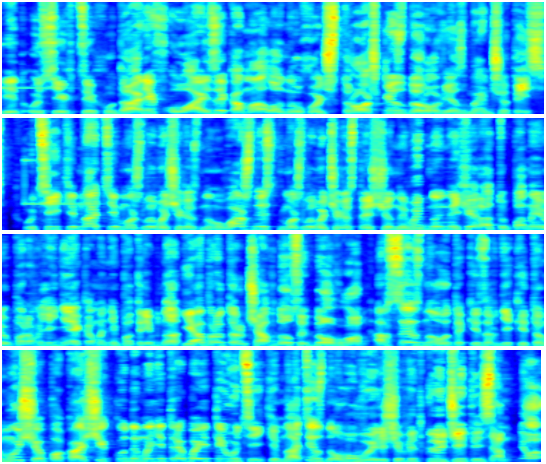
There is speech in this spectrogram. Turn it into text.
Від усіх цих ударів у Айзека мало ну хоч трошки здоров'я зменшитись. У цій кімнаті, можливо, через неуважність, можливо, через те, що не видно ніхера ту панель управління, яка мені потрібна, я проторчав досить довго. А все знову таки завдяки тому, що показчик, куди мені треба йти у цій кімнаті, знову вирішив відключитися. О-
